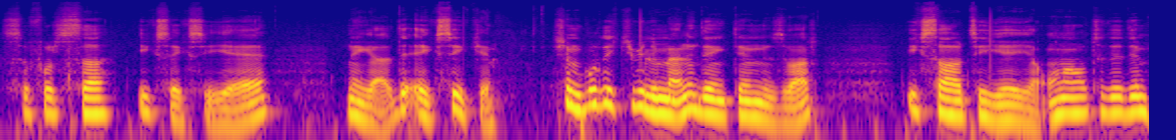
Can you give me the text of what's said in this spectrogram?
sıfırsa x eksi y ne geldi? Eksi 2. Şimdi burada iki bilinmeyenli denklemimiz var. x artı y'ye 16 dedim.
